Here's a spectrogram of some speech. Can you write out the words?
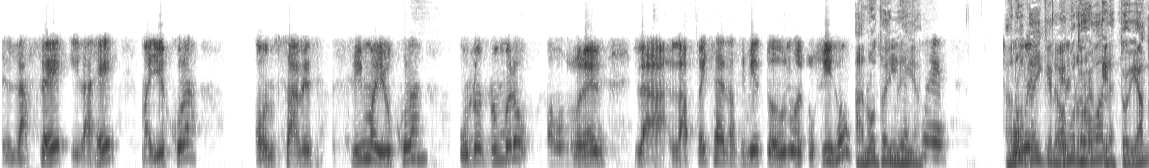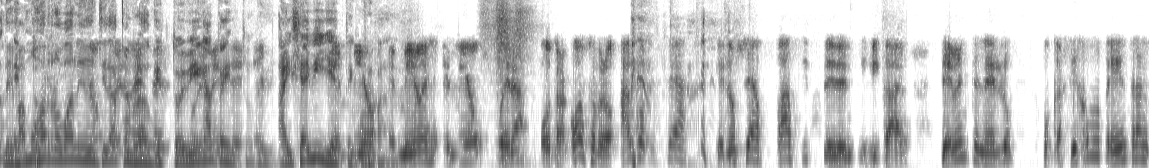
la C y la G mayúscula, González sin mayúscula, unos números, vamos a poner la, la fecha de nacimiento de uno de tus hijos. Anota ahí, y después, Anota ahí que le vamos a robar, estoy ando- le vamos a estoy- robar la identidad No, a bueno, Conrado. ese- Estoy bien atento. el- Ahí sí hay el billetes, mío, compadre. el, mío es- el mío fuera otra cosa, pero algo que sea que no sea fácil de identificar. Deben tenerlo, porque así es como te entran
